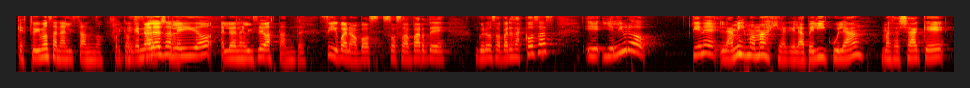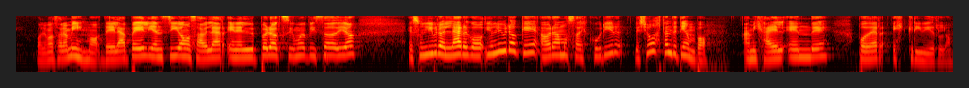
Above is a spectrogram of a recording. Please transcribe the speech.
que estuvimos analizando. Porque aunque no lo haya leído, lo analicé bastante. Sí, bueno, vos sos aparte grosa para esas cosas. Y el libro tiene la misma magia que la película, más allá que, volvemos a lo mismo, de la peli en sí vamos a hablar en el próximo episodio. Es un libro largo y un libro que ahora vamos a descubrir, le llevó bastante tiempo a Mijael Ende poder escribirlo.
